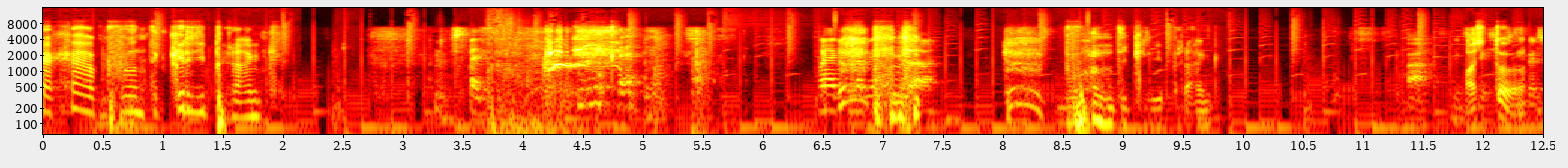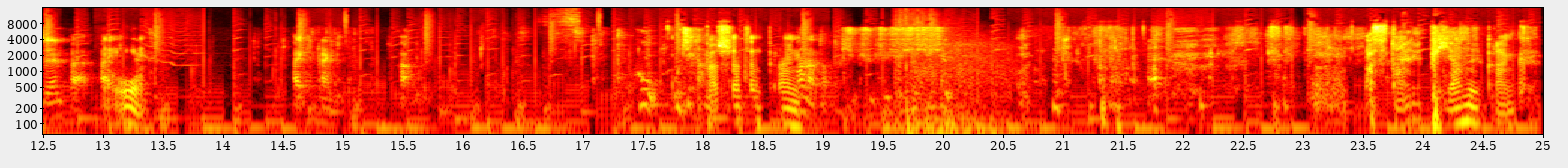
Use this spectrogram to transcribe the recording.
Haha, błąd gry prank. Przez... Nie. Moja klawiatura. Błąd gry prank. Pa, Chodź widzisz, tu. jak Skoczyłem, pa, pa, U. Pajki, pranki. Pa. Hu, uciekam. Patrz na ten prank. Ma na to. Siu, siu, siu, siu, siu, Stary, pijany prank.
